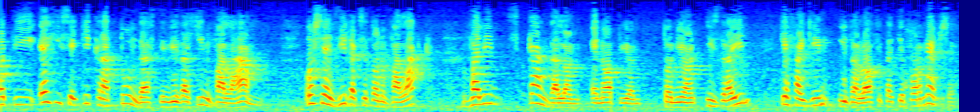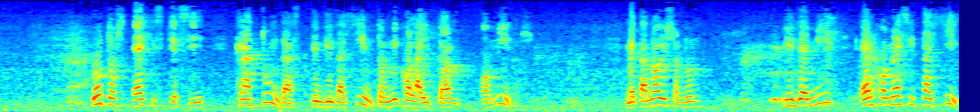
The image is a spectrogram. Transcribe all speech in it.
ότι έχεις εκεί κρατούντας την διδαχήν Βαλαάμ. Ως εδίδαξε τον Βαλάκ βαλήν σκάνδαλον ενώπιον των ιών Ισραήλ και φαγήν ειδωλόφυτα και πορνέψε. Ούτως έχεις και εσύ κρατούντας την διδαχήν των Νικολαϊτών ομοίως. Μετανόησον νουν μη έρχομαι εσύ ταχύ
